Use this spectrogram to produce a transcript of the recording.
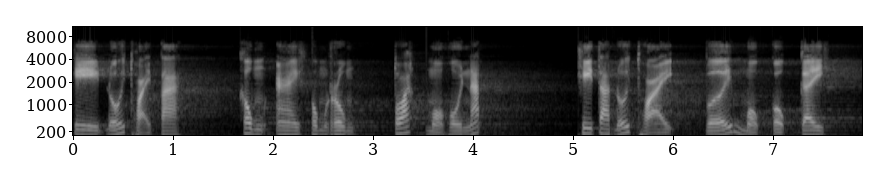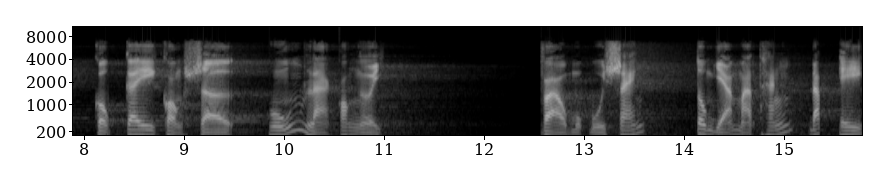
khi đối thoại ta, không ai không run, toát mồ hôi nách. Khi ta đối thoại với một cột cây cột cây còn sợ, huống là con người. Vào một buổi sáng, tôn giả mã thắng đắp y,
